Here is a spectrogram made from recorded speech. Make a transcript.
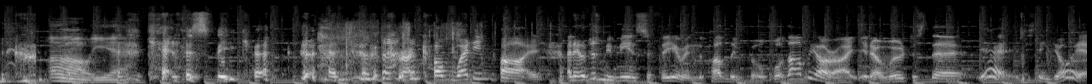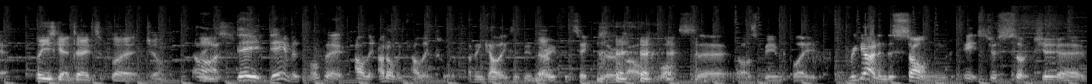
Oh yeah. get the speaker, and crank on wedding party. And it'll just be me and Sophia in the paddling pool, but that'll be all right. You know, we'll just uh, yeah, just enjoy it. Please get Dave to play it, John. Oh, Please. Dave, David love it. Ale- I don't think Alex would. I think Alex has been No. very particular about what's uh, what's being played. Regarding the song, it's just such a.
